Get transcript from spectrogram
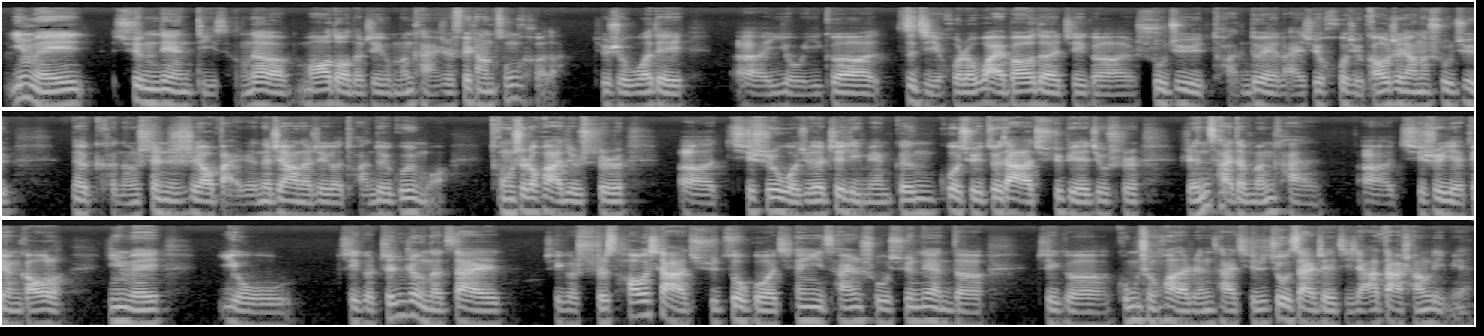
因为训练底层的 model 的这个门槛是非常综合的，就是我得呃有一个自己或者外包的这个数据团队来去获取高质量的数据，那可能甚至是要百人的这样的这个团队规模。同时的话，就是呃，其实我觉得这里面跟过去最大的区别就是人才的门槛呃其实也变高了，因为有这个真正的在这个实操下去做过千亿参数训练的这个工程化的人才，其实就在这几家大厂里面。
